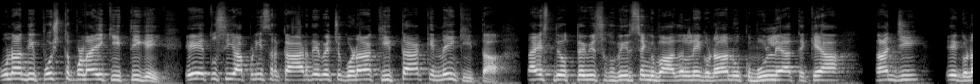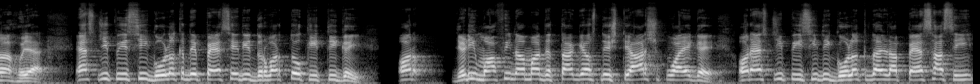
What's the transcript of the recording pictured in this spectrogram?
ਉਹਨਾਂ ਦੀ ਪੁਸ਼ਤ ਪਣਾਈ ਕੀਤੀ ਗਈ। ਇਹ ਤੁਸੀਂ ਆਪਣੀ ਸਰਕਾਰ ਦੇ ਵਿੱਚ ਗੁਨਾਹ ਕੀਤਾ ਕਿ ਨਹੀਂ ਕੀਤਾ? ਤਾਂ ਇਸ ਦੇ ਉੱਤੇ ਵੀ ਸੁਖਬੀਰ ਸਿੰਘ ਬਾਦਲ ਨੇ ਗੁਨਾਹ ਨੂੰ ਕਬੂਲ ਲਿਆ ਤੇ ਕਿਹਾ, ਹਾਂਜੀ, ਇਹ ਗੁਨਾਹ ਹੋਇਆ ਐਸਜੀਪੀਸੀ ਗੋਲਕ ਦੇ ਪੈਸੇ ਦੀ ਦੁਰਵਰਤੋਂ ਕੀਤੀ ਗਈ ਔਰ ਜਿਹੜੀ ਮਾਫੀਨਾਮਾ ਦਿੱਤਾ ਗਿਆ, ਉਸ ਦੇ ਇਸ਼ਤਿਹਾਰ ਛਪਵਾਏ ਗਏ ਔਰ ਐਸਜੀਪੀਸੀ ਦੀ ਗੋਲਕ ਦਾ ਜਿਹੜਾ ਪੈਸਾ ਸੀ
